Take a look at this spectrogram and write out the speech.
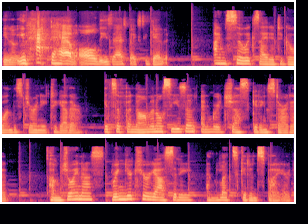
You know, you have to have all these aspects together. I'm so excited to go on this journey together. It's a phenomenal season, and we're just getting started. Come join us, bring your curiosity, and let's get inspired.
